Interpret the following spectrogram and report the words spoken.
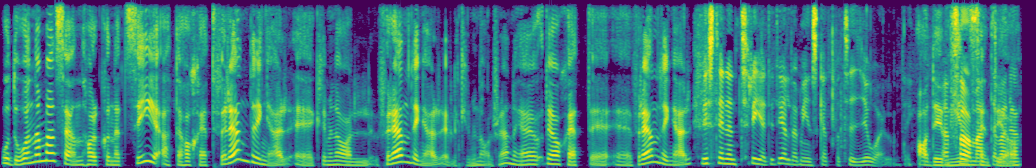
Och då när man sen har kunnat se att det har skett förändringar, eh, kriminalförändringar, eller kriminalförändringar, det har skett eh, eh, förändringar. Visst är det en tredjedel det har minskat på tio år? Eller någonting? Ja, det Jag minns inte det jag. den.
